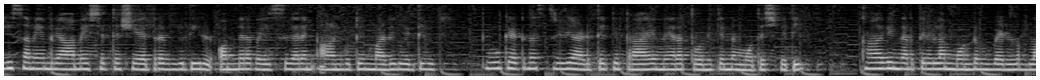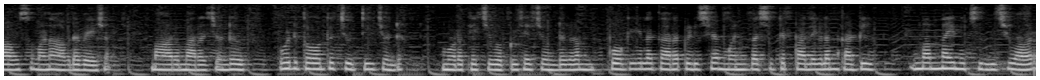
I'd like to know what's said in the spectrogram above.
ഈ സമയം രാമേശ്വരത്തെ ക്ഷേത്രവീതിയിൽ ഒന്നര വയസ്സുകാരൻ ആൺകുട്ടി മടിയിലെത്തി പൂ കെട്ടുന്ന സ്ത്രീയുടെ അടുത്തേക്ക് പ്രായമേറെ തോന്നിക്കുന്ന മുതശ്വതി കാവ്യ നിറത്തിലുള്ള മുണ്ടും വെള്ള ബ്ലൗസുമാണ് അവരുടെ വേഷം. മാറി മറച്ചുണ്ട് ഒരു തോർത്ത് ചുറ്റിയിട്ടുണ്ട്. മുറക്കി ചുവപ്പിച്ച ചുണ്ടുകളും പുകയില കറ പിടിച്ച മുൻവശത്തെ പലകളും കട്ടി നന്നായി ചിരിച്ചു അവർ.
